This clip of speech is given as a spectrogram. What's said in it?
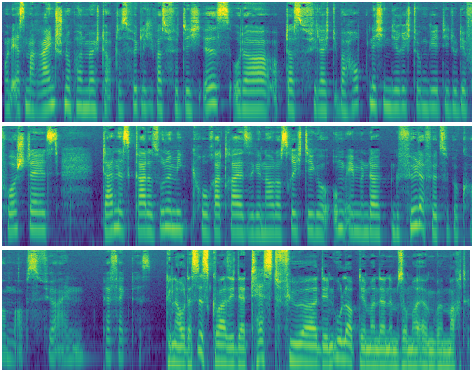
und erstmal reinschnuppern möchte, ob das wirklich was für dich ist oder ob das vielleicht überhaupt nicht in die Richtung geht, die du dir vorstellst, dann ist gerade so eine Mikroradreise genau das Richtige, um eben ein Gefühl dafür zu bekommen, ob es für einen perfekt ist. Genau, das ist quasi der Test für den Urlaub, den man dann im Sommer irgendwann macht.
